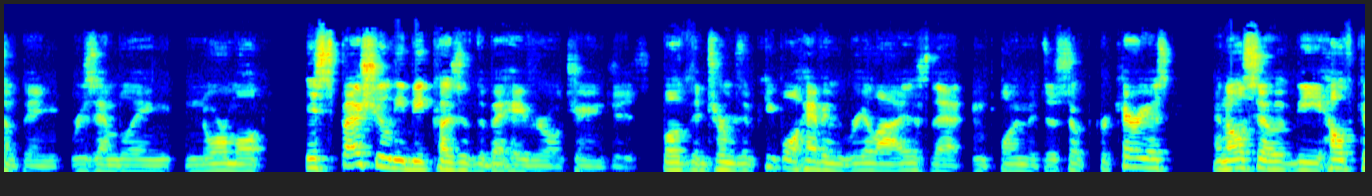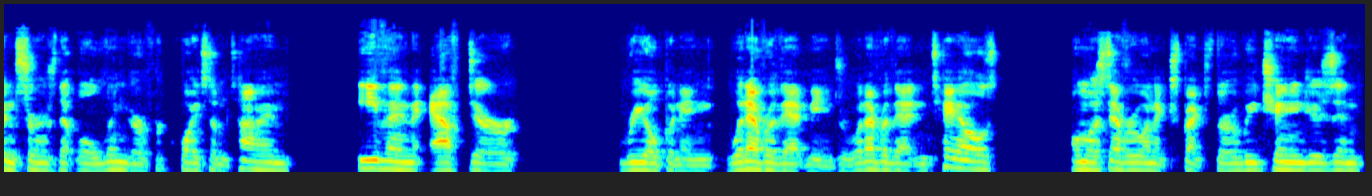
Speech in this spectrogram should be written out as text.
something resembling normal, especially because of the behavioral changes, both in terms of people having realized that employment is so precarious and also the health concerns that will linger for quite some time, even after reopening, whatever that means or whatever that entails. Almost everyone expects there will be changes in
